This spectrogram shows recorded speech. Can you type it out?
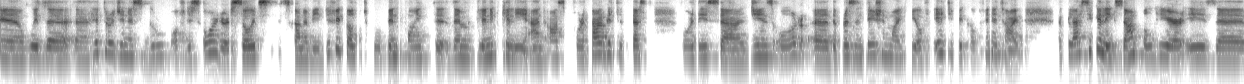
uh, with a, a, heterogeneous group of disorders. So it's, it's going to be difficult to pinpoint them clinically and ask for a targeted test for these uh, genes, or uh, the presentation might be of atypical phenotype. A classical example here is uh,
